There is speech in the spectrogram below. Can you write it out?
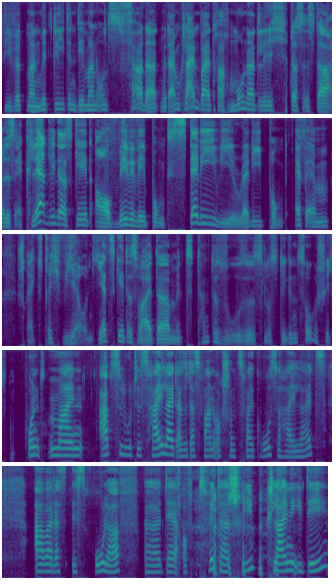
Wie wird man Mitglied, indem man uns fördert? Mit einem kleinen Beitrag Beitrag monatlich. Das ist da alles erklärt, wie das geht, auf www.steady wie ready.fm wir. Und jetzt geht es weiter mit Tante Suses lustigen Zoogeschichten. Und mein absolutes Highlight, also das waren auch schon zwei große Highlights, aber das ist Olaf, äh, der auf Twitter schrieb, kleine Idee,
